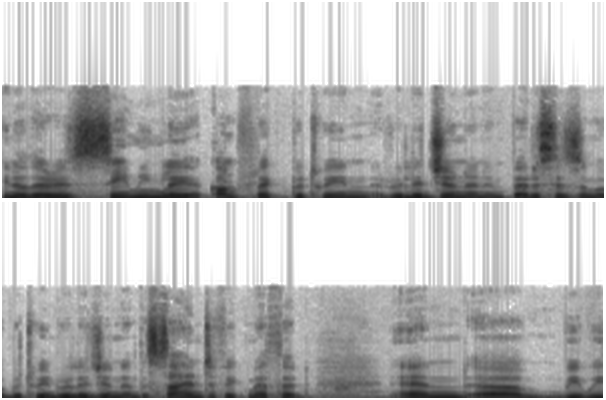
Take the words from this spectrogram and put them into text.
You know, there is seemingly a conflict between religion and empiricism, or between religion and the scientific method. And uh, we, we,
